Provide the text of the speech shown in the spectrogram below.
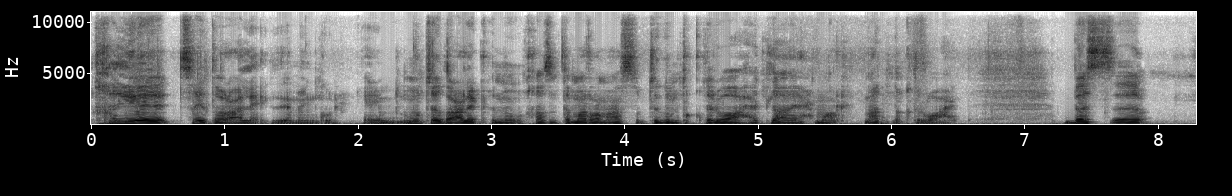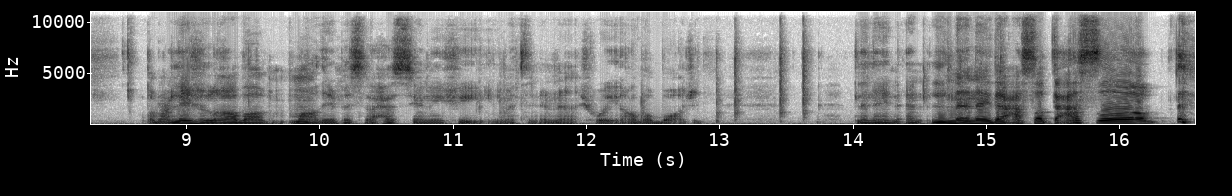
خليها تسيطر عليك زي ما نقول. يعني مو تسيطر عليك إنه خلاص أنت مرة معصب تقوم تقتل واحد لا يا حمار ما تقتل واحد. بس طبعا ليش الغضب؟ ما أدري بس أحس يعني شيء يمثل إنه شوي غضب واجد. لأن لأن أنا إذا عصبت عصب!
